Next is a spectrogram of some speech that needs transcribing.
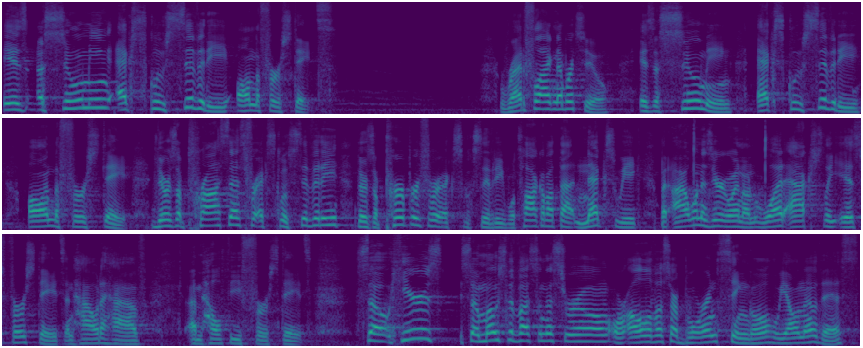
is assuming exclusivity on the first dates. Red flag number two is assuming exclusivity on the first date. There's a process for exclusivity, there's a purpose for exclusivity. We'll talk about that next week, but I want to zero in on what actually is first dates and how to have um, healthy first dates. So here's so most of us in this room, or all of us, are born single. We all know this.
